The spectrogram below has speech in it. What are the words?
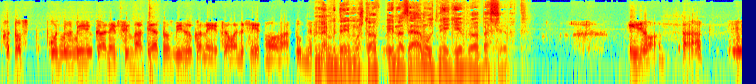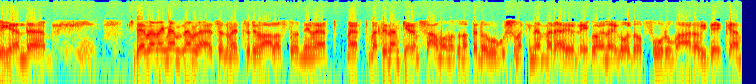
Hát azt, hogy most bírjuk a népszimpátiát, azt bízunk a népre, majd egy hét múlva már tudni. Nem, de én most a, én az elmúlt négy évről beszélek. Így van. Hát igen, de de ebben meg nem, nem lehet szerintem egyszerű választ adni, mert, mert, mert én nem kérem számon azon a pedagóguson, aki nem mer eljönni Bajnai Goldó fórumára vidéken,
